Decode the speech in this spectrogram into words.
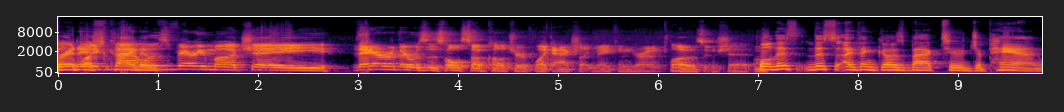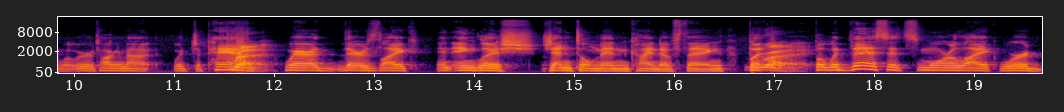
British like kind that of- was very much a there. There was this whole subculture of like actually making your own clothes and shit. Well, this this I think goes back to Japan, what we were talking about with Japan, Right. where there's like an English gentleman kind of thing, but Right. but with this, it's more like we're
